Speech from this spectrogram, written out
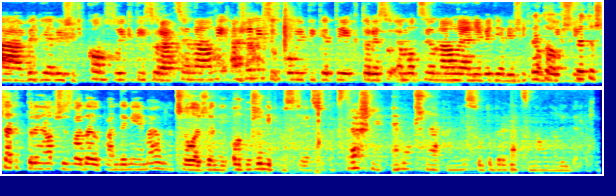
a vedia riešiť konflikty, sú racionálni a ženy sú v politike tie, ktoré sú emocionálne a nevedia riešiť preto, konflikty. Preto štáty, ktoré najlepšie zvládajú pandémie, majú na čele ženy, lebo ženy proste sú tak strašne emočné a nie sú dobre racionálne líderky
